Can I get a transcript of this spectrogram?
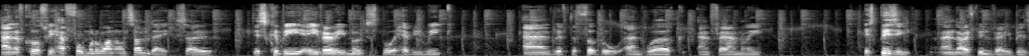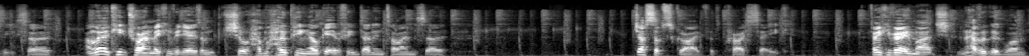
And of course, we have Formula One on Sunday, so this could be a very motorsport heavy week. And with the football and work and family, it's busy, and I've been very busy. So I'm going to keep trying making videos. I'm sure, I'm hoping I'll get everything done in time. So just subscribe for Christ's sake. Thank you very much, and have a good one.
